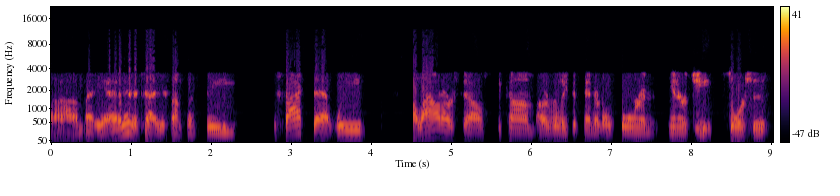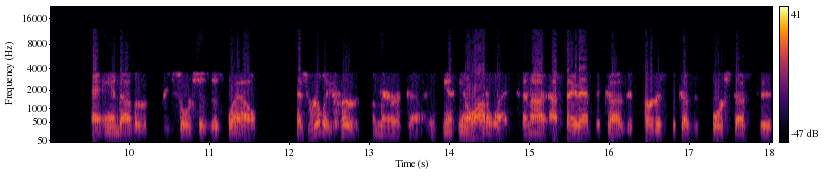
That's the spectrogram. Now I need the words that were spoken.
Um, and I'm going to tell you something. The the fact that we allowed ourselves to become overly dependent on foreign energy sources and other resources as well has really hurt America in, in a lot of ways. And I, I say that because it's hurt us because it's forced us to,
